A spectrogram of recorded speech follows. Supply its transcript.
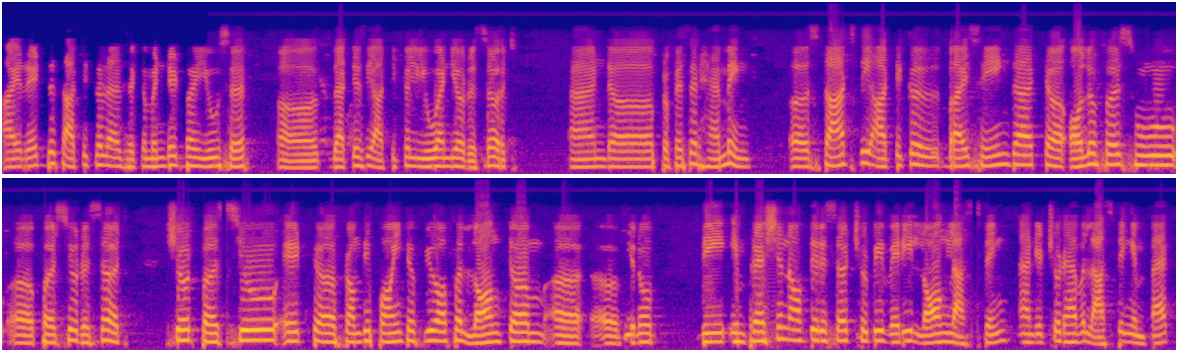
I read this article as recommended by you, sir. Uh, that is the article you and your research. And uh, Professor Hamming starts the article by saying that all of us who pursue research should pursue it from the point of view of a long-term, you know, the impression of the research should be very long-lasting and it should have a lasting impact.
